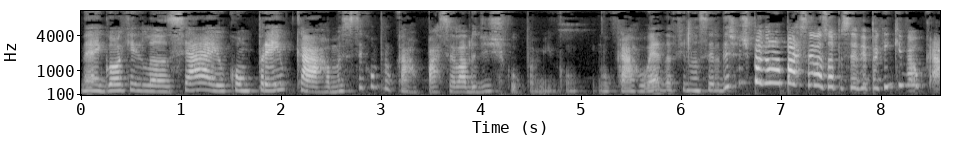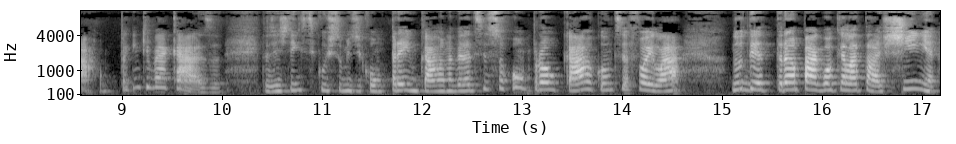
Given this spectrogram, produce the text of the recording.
né? Igual aquele lance, ah, eu comprei o carro, mas se você comprou o carro parcelado, desculpa, amigo, o carro é da financeira, deixa eu te pagar uma parcela só pra você ver para quem que vai o carro, para quem que vai a casa. Então a gente tem esse costume de comprei um carro, na verdade você só comprou o carro quando você foi lá no Detran, pagou aquela taxinha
